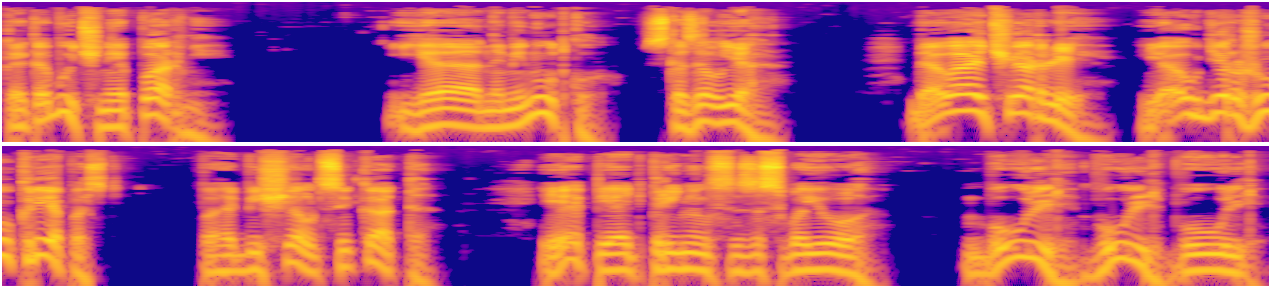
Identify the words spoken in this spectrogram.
как обычные парни. «Я на минутку», — сказал я. «Давай, Чарли, я удержу крепость», — пообещал циката и опять принялся за свое «буль, буль, буль».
